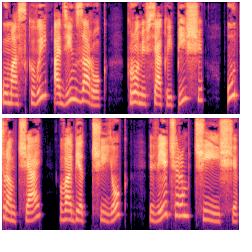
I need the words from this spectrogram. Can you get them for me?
У Москвы один зарок. Кроме всякой пищи, утром чай, в обед чаек, вечером чаище.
